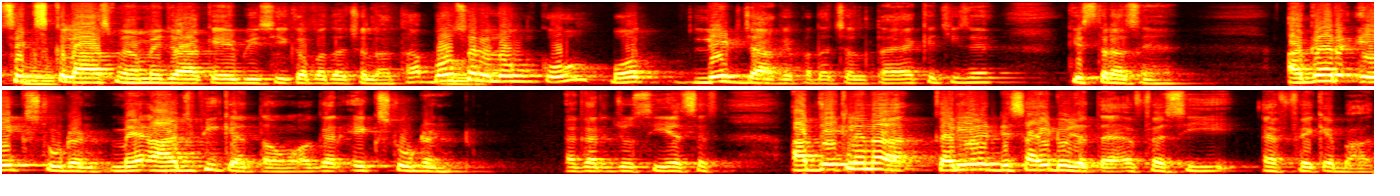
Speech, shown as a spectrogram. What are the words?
سکس کلاس میں ہمیں جا کے اے بی سی کا پتہ چلا تھا۔ بہت سارے لوگوں کو بہت لیٹ جا کے پتہ چلتا ہے کہ چیزیں کس طرح سے ہیں۔ اگر ایک اسٹوڈنٹ میں آج بھی کہتا ہوں اگر ایک اسٹوڈنٹ اگر جو سی ایس ایس آپ دیکھ لینا کریئر ڈیسائیڈ ہو جاتا ہے F S C F A کے بعد۔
